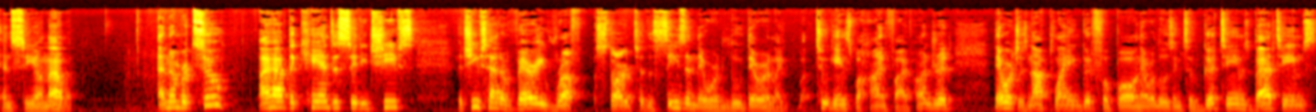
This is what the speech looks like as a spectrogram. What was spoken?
and see on that one. At number two, I have the Kansas City Chiefs. The Chiefs had a very rough start to the season. They were they were like two games behind 500. They were just not playing good football and they were losing to good teams, bad teams.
